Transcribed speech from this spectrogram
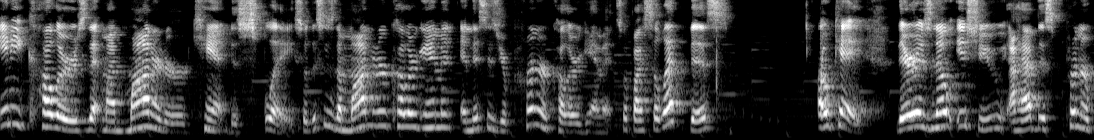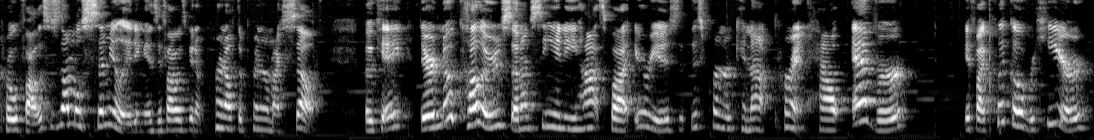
any colors that my monitor can't display. So this is the monitor color gamut and this is your printer color gamut. So if I select this, okay, there is no issue. I have this printer profile. This is almost simulating as if I was going to print off the printer myself. Okay, there are no colors. I don't see any hotspot areas that this printer cannot print. However, if I click over here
